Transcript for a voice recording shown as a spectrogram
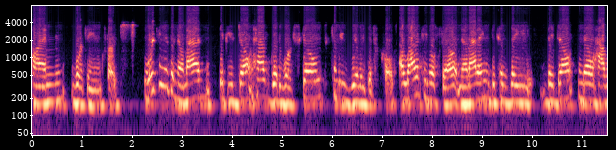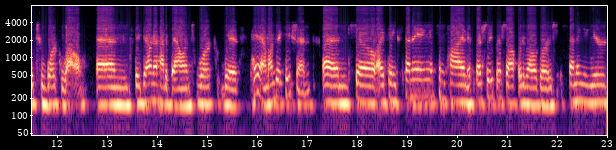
time working first working as a nomad, if you don't have good work skills, can be really difficult. A lot of people fail at nomading because they they don't know how to work well and they don't know how to balance work with hey, I'm on vacation. And so I think spending some time, especially for software developers, spending a year or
